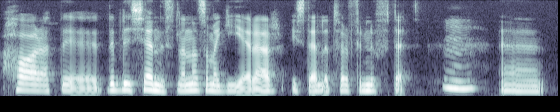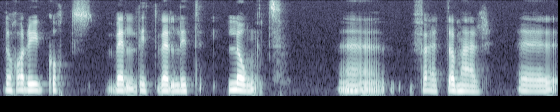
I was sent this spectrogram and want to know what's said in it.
har att det, det blir känslorna som agerar istället för förnuftet. Eh, då har det ju gått väldigt, väldigt långt. Eh, för att de här, eh,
